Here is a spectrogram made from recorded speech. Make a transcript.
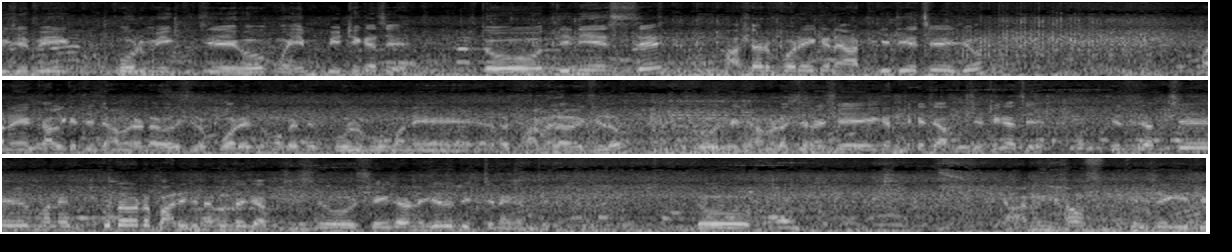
বিজেপি কর্মী যে হোক এমপি ঠিক আছে? তো তিনি এসছে, আসার পরে এখানে আটকে দিয়েছে এই যে। মানে কালকে যে ঝামেলাটা হয়েছিল, পরে তোমাকে যে বলব মানে একটা ঝামেলা হয়েছিল। তো সেই ঝামেলার জন্য সে এখান থেকে যাচ্ছে, ঠিক আছে? যেতে যাচ্ছে মানে কোথাও একটা বাড়িতে না কোথাও যাচ্ছে, তো সেই কারণে যেতে দিচ্ছে না এখান থেকে। তো আমি ফেসে গেছি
